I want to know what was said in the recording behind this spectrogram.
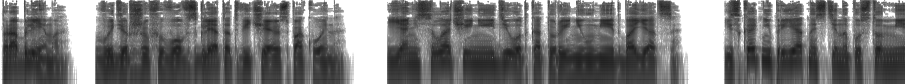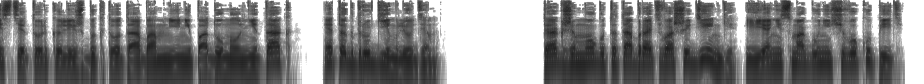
Проблема. Выдержав его взгляд, отвечаю спокойно. Я не силач и не идиот, который не умеет бояться. Искать неприятности на пустом месте только лишь бы кто-то обо мне не подумал не так, это к другим людям. Также могут отобрать ваши деньги, и я не смогу ничего купить.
